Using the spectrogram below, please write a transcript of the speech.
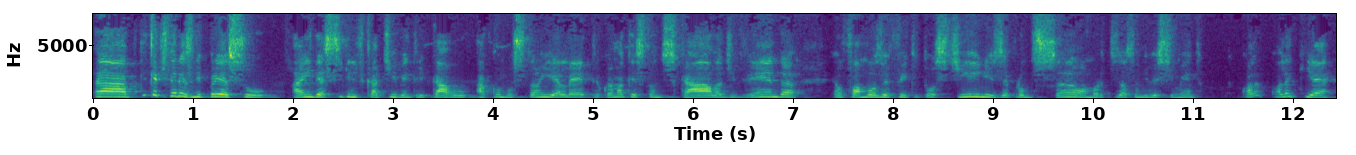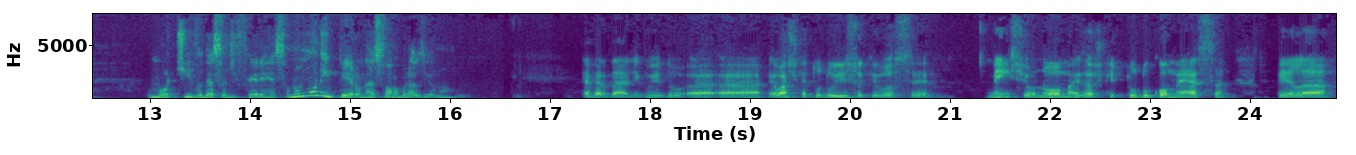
ah, por que a diferença de preço ainda é significativa entre carro a combustão e elétrico? É uma questão de escala, de venda? É o famoso efeito Tostines? É produção, amortização de investimento? Qual, qual é que é o motivo dessa diferença? No mundo inteiro, não é só no Brasil, não. É verdade, Guido. Uh, uh, eu acho que é tudo isso que você mencionou, mas acho que tudo começa pela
